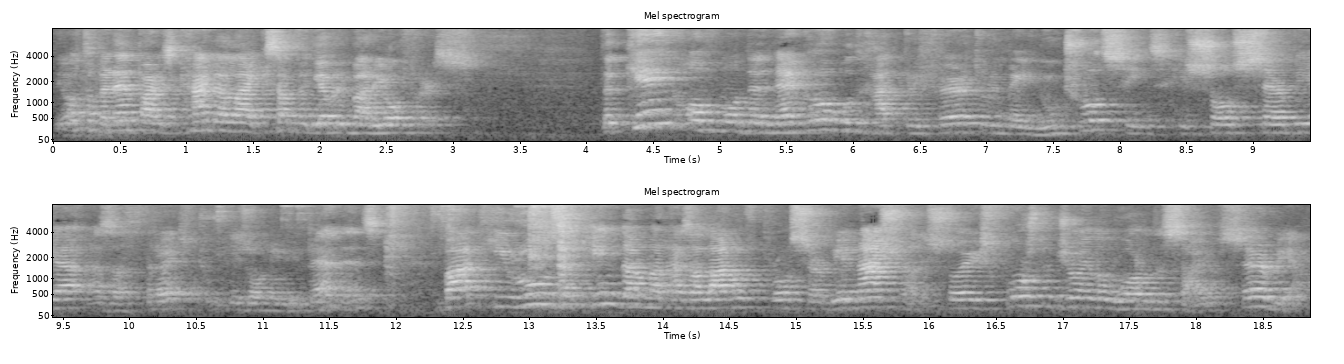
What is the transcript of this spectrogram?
The Ottoman Empire is kind of like something everybody offers. The king of Montenegro would have preferred to remain neutral since he saw Serbia as a threat to his own independence, but he rules a kingdom that has a lot of pro-Serbian nationalists, so he is forced to join the war on the side of Serbia.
